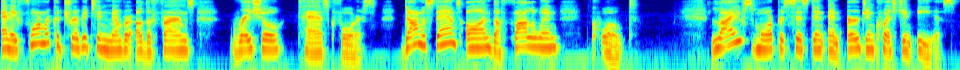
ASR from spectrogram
and a former contributing member of the firm's racial task force. Donna stands on the following quote Life's more persistent and urgent question is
